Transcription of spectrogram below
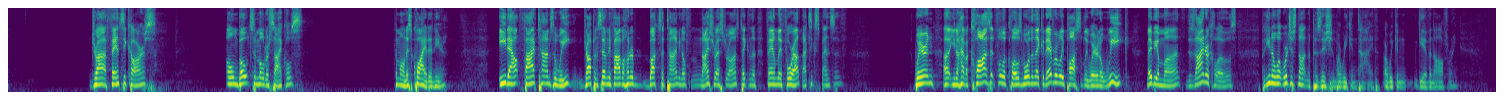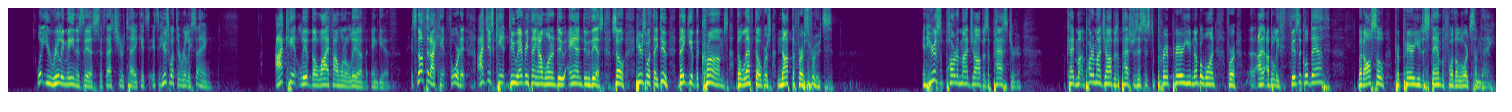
drive fancy cars, own boats and motorcycles. Come on, it's quiet in here eat out five times a week, dropping 75, 100 bucks a time, you know, nice restaurants, taking the family of four out, that's expensive. Wearing, uh, you know, have a closet full of clothes, more than they could ever really possibly wear in a week, maybe a month, designer clothes. But you know what? We're just not in a position where we can tithe or we can give an offering. What you really mean is this, if that's your take. It's, it's, here's what they're really saying I can't live the life I want to live and give. It's not that I can't afford it. I just can't do everything I want to do and do this. So here's what they do they give the crumbs, the leftovers, not the first fruits. And here's part of my job as a pastor. Okay, my, part of my job as a pastor is this is to prepare you, number one, for, uh, I, I believe, physical death, but also prepare you to stand before the Lord someday.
